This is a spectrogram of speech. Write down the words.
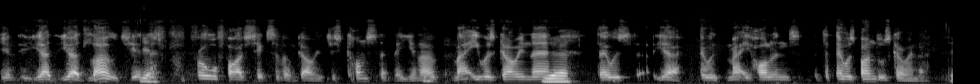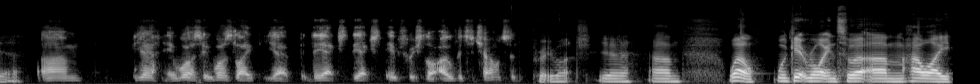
yeah. you, you, had you had loads. You had yeah. four, five, six of them going just constantly. You know, Matty was going there. Yeah. There was yeah, there was Matty Holland. There was bundles going there. Yeah. Um, yeah, it was. It was like yeah, the ex the ex Ipswich lot over to Charlton. Pretty much, yeah. Um, well, we'll get right into it. Um, how I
